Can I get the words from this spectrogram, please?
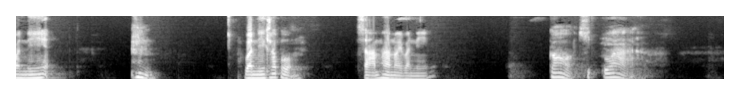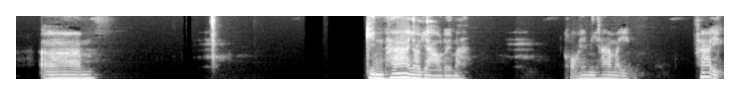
วันนี้ วันนี้ครับผมสามฮานอยวันนี้ ก็คิดว่าอกินห้ายาวๆเลยมา ขอให้มีห้ามาอีกห้าอีก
